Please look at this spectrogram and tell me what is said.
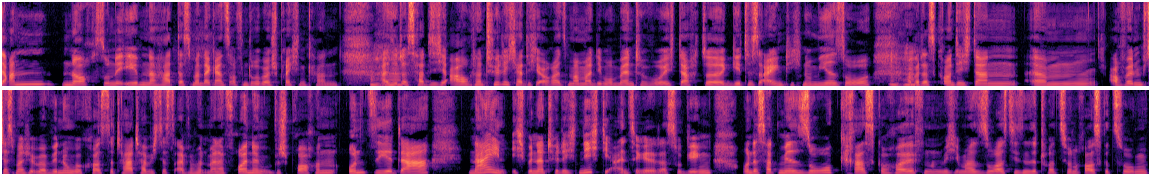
dann noch so eine Ebene hat, dass man da ganz offen drüber sprechen kann. Also mhm. Also das hatte ich auch, natürlich hatte ich auch als Mama die Momente, wo ich dachte, geht es eigentlich nur mir so? Mhm. Aber das konnte ich dann, ähm, auch wenn mich das manchmal Überwindung gekostet hat, habe ich das einfach mit meiner Freundin besprochen und siehe da, nein, ich bin natürlich nicht die Einzige, der das so ging. Und das hat mir so krass geholfen und mich immer so aus diesen Situationen rausgezogen.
